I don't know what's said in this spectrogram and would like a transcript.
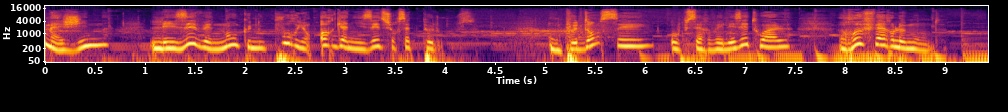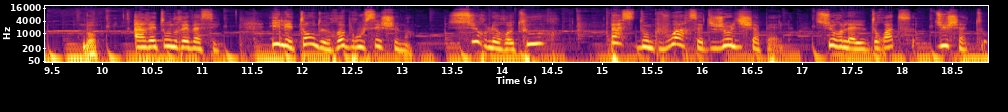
Imagine les événements que nous pourrions organiser sur cette pelouse. On peut danser, observer les étoiles, refaire le monde. Bon, arrêtons de rêvasser. Il est temps de rebrousser chemin. Sur le retour, passe donc voir cette jolie chapelle, sur l'aile droite du château.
